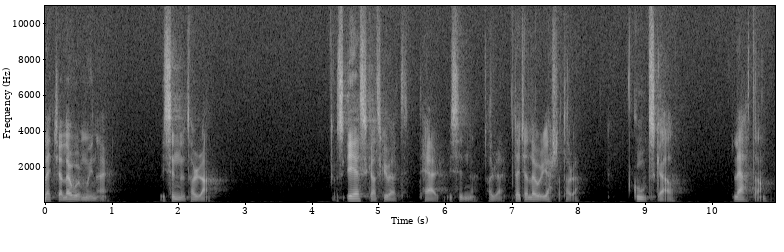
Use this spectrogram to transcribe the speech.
letja lovermunar i sinne torra. Og jeg skal skriva ter i sinne torra. Letja lover i gjørste torra. God skal leta han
